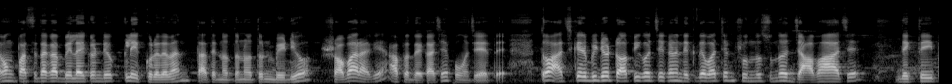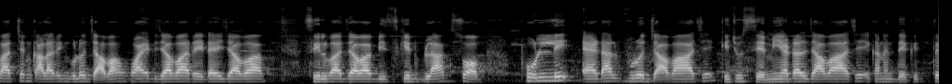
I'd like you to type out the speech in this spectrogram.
এবং পাশে থাকা বেল আইকনটিও ক্লিক করে দেবেন, তাতে নতুন নতুন ভিডিও সবার আগে আপনাদের কাছে পৌঁছে যেতে। তো আজকের ভিডিও টপিক হচ্ছে এখানে দেখতে পাচ্ছেন সুন্দর সুন্দর জাভা আছে। দেখতেই পাচ্ছেন কালারিংগুলো Java white Java red eye Java silver Java biscuit black সব ফুললি অ্যাডাল পুরো জাভা আছে। কিছু সেমি অ্যাডাল জাভা আছে। এখানে দেখতে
